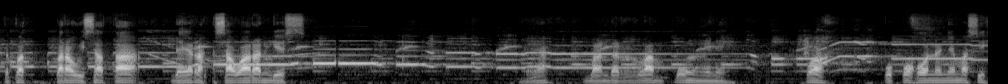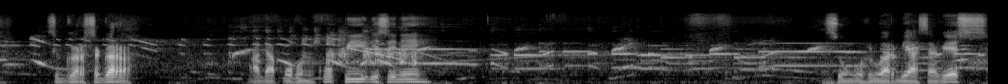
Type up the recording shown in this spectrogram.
Tempat para wisata daerah Pesawaran, guys. Ya, Bandar Lampung ini. Wah, pepohonannya masih segar-segar. Ada pohon kopi di sini. Sungguh luar biasa, guys.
